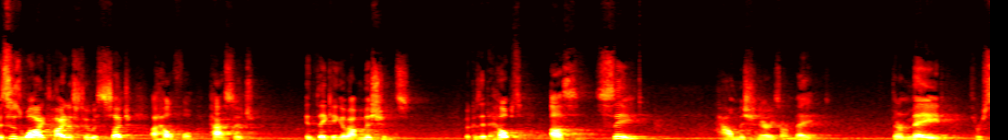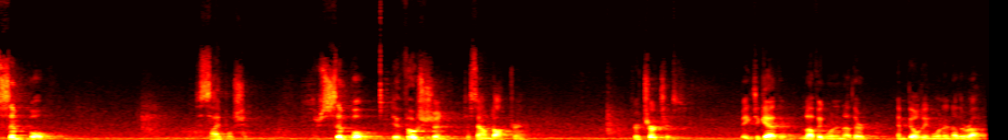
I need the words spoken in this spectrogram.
This is why Titus 2 is such a helpful passage in thinking about missions, because it helps us see how missionaries are made. They're made through simple discipleship, through simple devotion to sound doctrine, through churches being together, loving one another, and building one another up.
